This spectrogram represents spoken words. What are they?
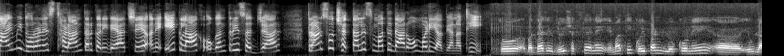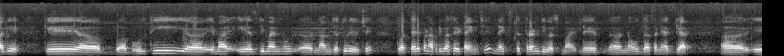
કાયમી ધોરણે સ્થળાંતર કરી ગયા છે અને એક લાખ ઓગણત્રીસ હજાર ત્રણસો છેતાલીસ મતદારો મળી આવ્યા નથી. તો બધા જ જોઈ શકશે અને એમાંથી કોઈ પણ લોકોને એવું લાગે કે ભૂલથી એમાં એએસડીમાં એમનું નામ જતું રહ્યું છે, તો અત્યારે પણ આપણી પાસે ટાઈમ છે. નેક્સ્ટ ત્રણ દિવસમાં, એટલે નવ, દસ અને અગિયાર એ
